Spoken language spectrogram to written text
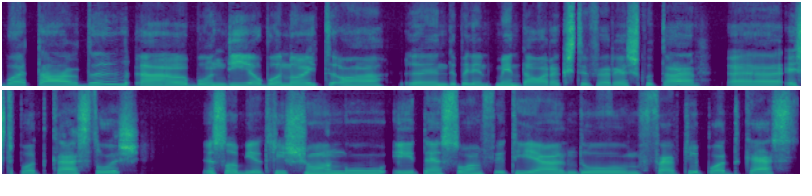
Boa tarde, uh, bom dia ou boa noite, uh, independentemente da hora que estiver a escutar uh, este podcast hoje. Eu sou Beatriz Chongo e sou anfitriã do Factory Podcast.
